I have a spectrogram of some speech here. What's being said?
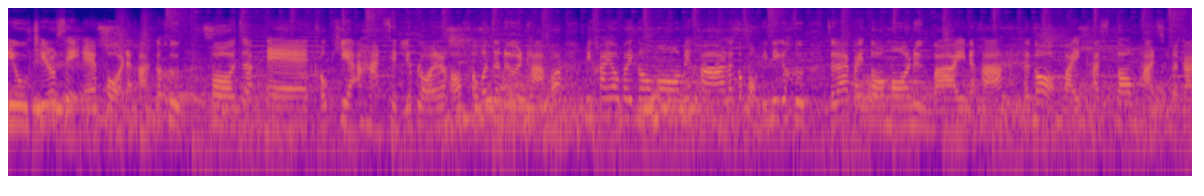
นิวชิโรเซแอร์พอร์ตนะคะก็คือพอจะแอร์เขาเคลียร์อาหารเสร็จเรียบร้อยแล้วเขาเขาก็จะเดินถามว่ามีใครเอาใบตอมอไหมคะ แล้วก็ของที่นี่ก็คือจะได้ใบตอมอหนึ่งใบนะคะ แล้วก็ใบคัสตอมผ่านศุลกา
